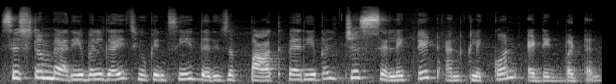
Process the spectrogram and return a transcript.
system variable guys you can see there is a path variable. Just select it and click on edit button.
